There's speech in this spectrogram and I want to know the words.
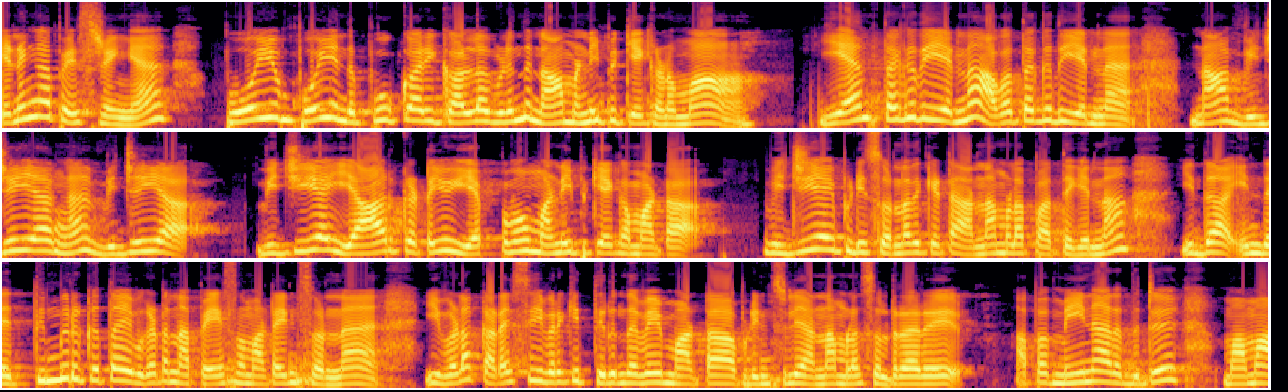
என்னங்க பேசுகிறீங்க போயும் போய் இந்த பூக்காரி காலில் விழுந்து நான் மன்னிப்பு கேட்கணுமா? ஏன் தகுதி என்ன? அவ தகுதி என்ன? நான் விஜயாங்க விஜயா. விஜயா யார்கிட்டையும் எப்பவும் மன்னிப்பு கேட்க மாட்டா. விஜயா இப்படி சொன்னது கேட்ட அண்ணாமலை பார்த்தீங்கன்னா இதா இந்த திமிருக்கு தான் இவகிட்ட நான் பேச மாட்டேன்னு சொன்னேன். இவளை கடைசி வரைக்கும் திருந்தவே மாட்டா அப்படின்னு சொல்லி அண்ணாமலை சொல்கிறாரு அப்போ மீனாக இருந்துட்டு மாமா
